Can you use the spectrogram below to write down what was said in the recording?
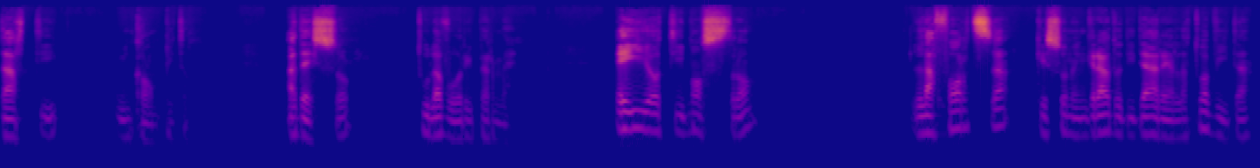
darti un compito adesso tu lavori per me. E io ti mostro la forza che sono in grado di dare alla tua vita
